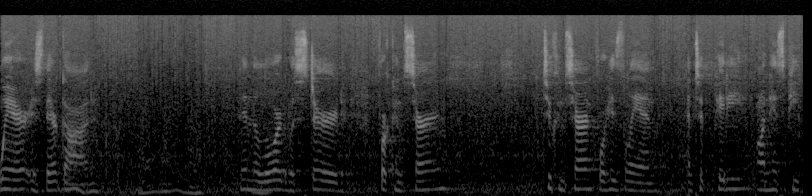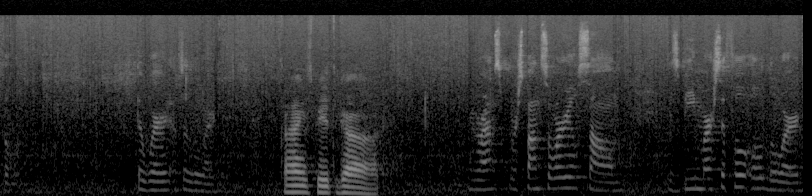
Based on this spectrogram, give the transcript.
Where is their God? The Lord was stirred for concern, to concern for his land, and took pity on his people. The word of the Lord. Thanks be to God. The responsorial psalm is Be merciful, O Lord,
